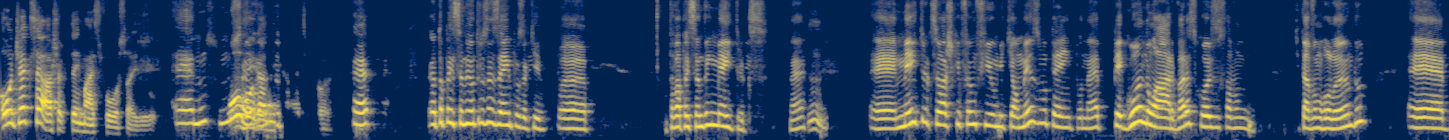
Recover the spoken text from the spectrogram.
onde é que você acha que tem mais força aí? É, não, não Ovo sei. Eu, nessa história? É, eu estou pensando em outros exemplos aqui. Uh, Estava pensando em Matrix, né? Hum. É, Matrix, eu acho que foi um filme que, ao mesmo tempo, né, pegou no ar várias coisas que estavam que estavam rolando, é,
